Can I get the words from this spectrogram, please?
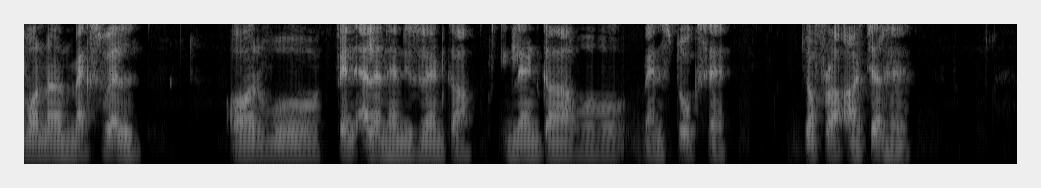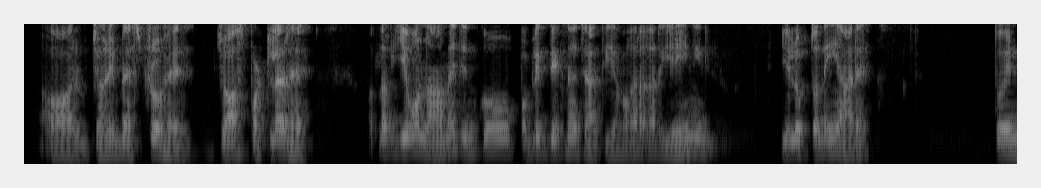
वार्नर मैक्सवेल और वो फिन एलन है न्यूजीलैंड का इंग्लैंड का वो बैन स्टोक्स है जोफ्रा आर्चर है और जॉनी बेस्ट्रो है जॉस पटलर है। मतलब ये वो नाम है जिनको पब्लिक देखना चाहती है, मगर अगर यही नहीं, ये लोग तो नहीं आ रहे। तो इन,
